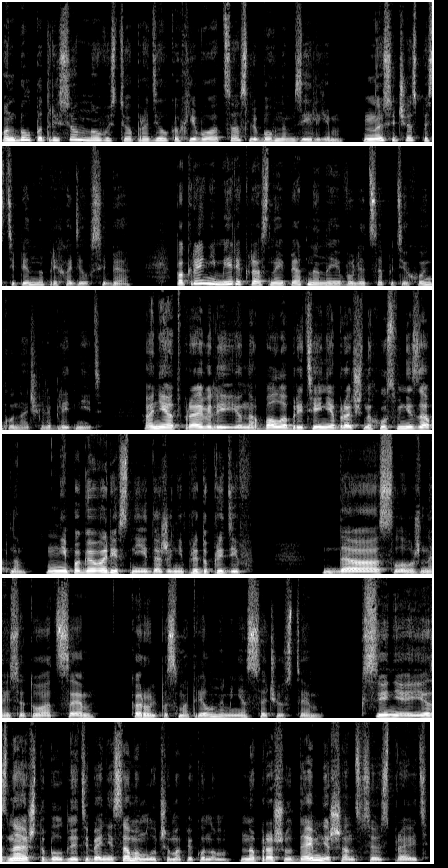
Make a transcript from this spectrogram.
Он был потрясен новостью о проделках его отца с любовным зельем, но сейчас постепенно приходил в себя. По крайней мере, красные пятна на его лице потихоньку начали бледнеть. Они отправили ее на бал обретения брачных уз внезапно, не поговорив с ней и даже не предупредив. «Да, сложная ситуация», – король посмотрел на меня с сочувствием. «Ксения, я знаю, что был для тебя не самым лучшим опекуном, но прошу, дай мне шанс все исправить.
